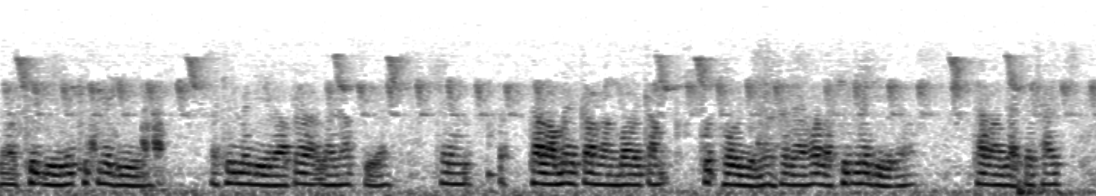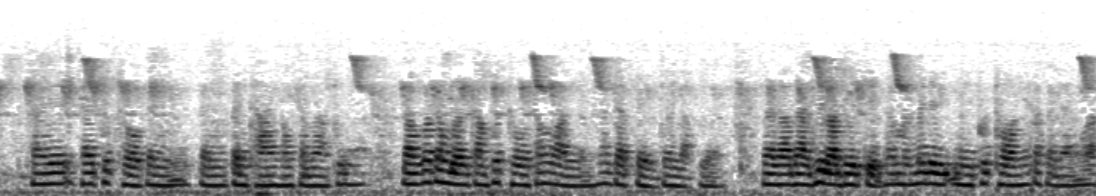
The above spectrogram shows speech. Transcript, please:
เราคิดดีหรือคิดไม่ดีถ้าคิดไม่ดีเราก็ระงับเสีย เช่นถ้าเราไม่กำลังบริกรรมพุทโธอยู่นั่นแสดงว่าเราคิดไม่ดีแล้ว ถ้าเราอยากจะใช้ใช้ใช้พุทโธเป็นเป็นเป็นฐานของสมาธิเราก็ต้องบริกรรมพุทโธทั้งวันเลยตั้งแต่ตื่นจนหลับเลยเวลาใดที่เราดูจิตแล้วมันไม่ได้มีพุทโธนี่ก็แสดงว่า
